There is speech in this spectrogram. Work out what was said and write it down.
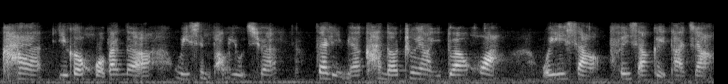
看一个伙伴的微信朋友圈。在里面看到这样一段话，我也想分享给大家。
